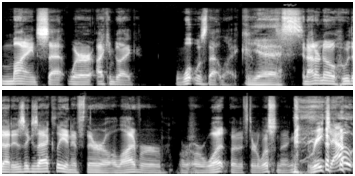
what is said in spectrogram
mindset where I can be like, what was that like? Yes. And I don't know who that is exactly, and if they're alive or or, or what, but if they're listening, Reach out.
